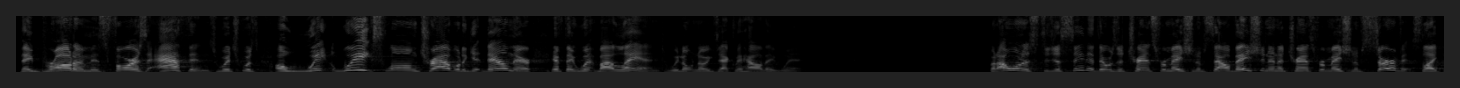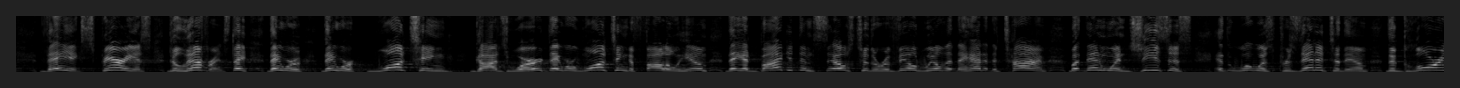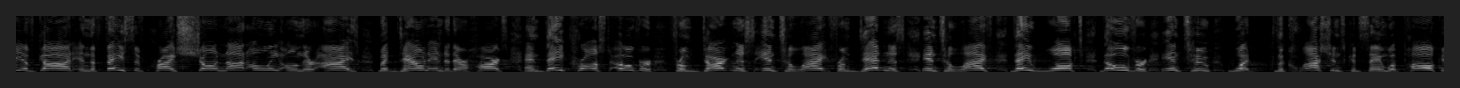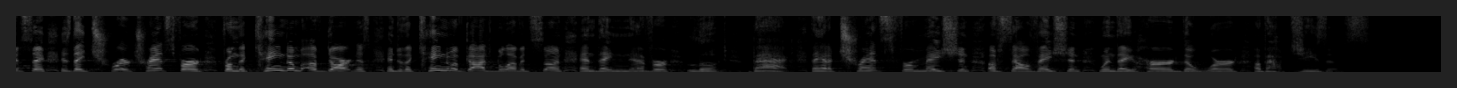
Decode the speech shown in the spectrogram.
They brought him as far as Athens, which was a weeks long travel to get down there if they went by land. We don't know exactly how they went. But I want us to just see that there was a transformation of salvation and a transformation of service. Like they experienced deliverance. They, they, were, they were wanting God's word, they were wanting to follow Him. They had binded themselves to the revealed will that they had at the time. But then when Jesus was presented to them, the glory of God in the face of Christ shone not only on their eyes, but down into their hearts. And they crossed over from darkness into light, from deadness into life. They walked over over into what the Colossians could say and what Paul could say is they tra- transferred from the kingdom of darkness into the kingdom of God's beloved Son, and they never looked back. They had a transformation of salvation when they heard the word about Jesus.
